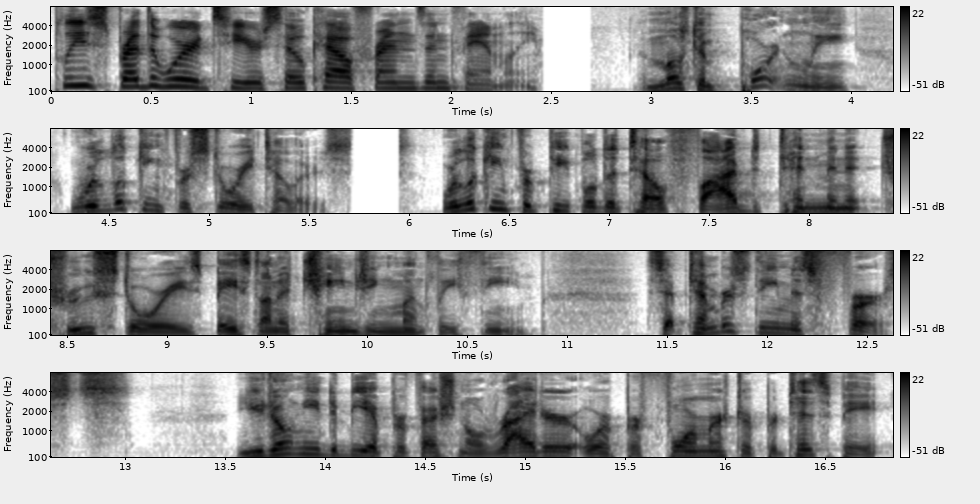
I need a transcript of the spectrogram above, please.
please spread the word to your SoCal friends and family. And most importantly, we're looking for storytellers. We're looking for people to tell 5 to 10 minute true stories based on a changing monthly theme. September's theme is firsts. You don't need to be a professional writer or a performer to participate.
